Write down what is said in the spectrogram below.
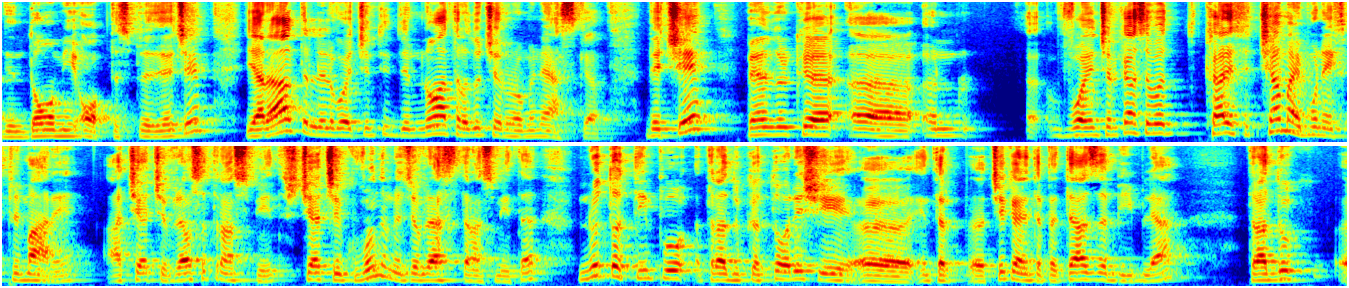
din 2018, iar altele le voi citi din noua traducere românească. De ce? Pentru că uh, în voi încerca să văd care este cea mai bună exprimare a ceea ce vreau să transmit și ceea ce Cuvântul Dumnezeu vrea să transmită. Nu tot timpul traducătorii și uh, uh, cei care interpretează Biblia traduc uh,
